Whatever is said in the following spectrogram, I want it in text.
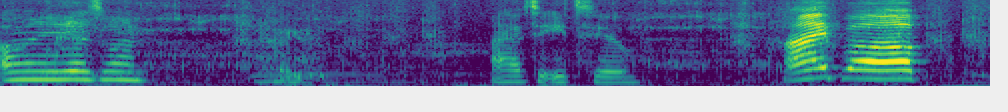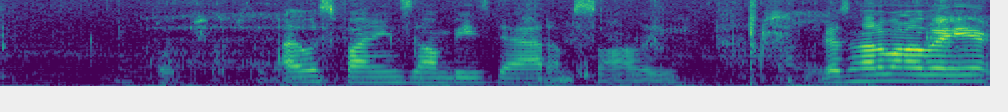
Only this one. I have to eat too. Hi, Pop. I was fighting zombies, Dad. I'm sorry. There's another one over here.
